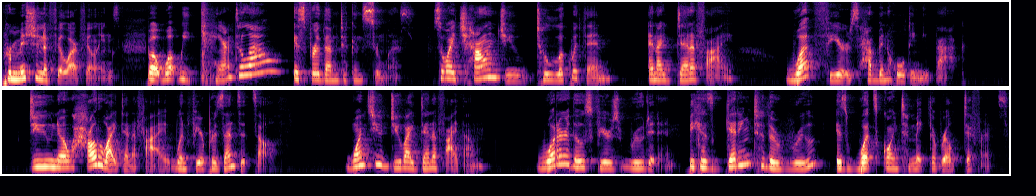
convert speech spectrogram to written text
permission to feel our feelings. But what we can't allow is for them to consume us. So I challenge you to look within and identify what fears have been holding you back. Do you know how to identify when fear presents itself? Once you do identify them, what are those fears rooted in? Because getting to the root is what's going to make the real difference.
